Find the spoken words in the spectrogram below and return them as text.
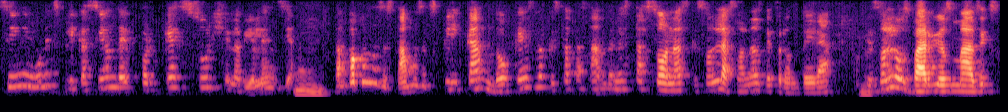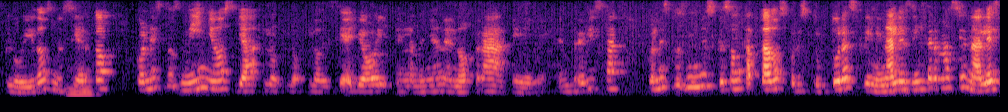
sin ninguna explicación de por qué surge la violencia. Mm, tampoco nos estamos explicando qué es lo que está pasando en estas zonas, que son las zonas de frontera, que son los barrios más excluidos, ¿no es cierto? Con estos niños, ya lo, lo- lo decía yo hoy en la mañana en otra eh, entrevista, con estos niños que son captados por estructuras criminales internacionales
